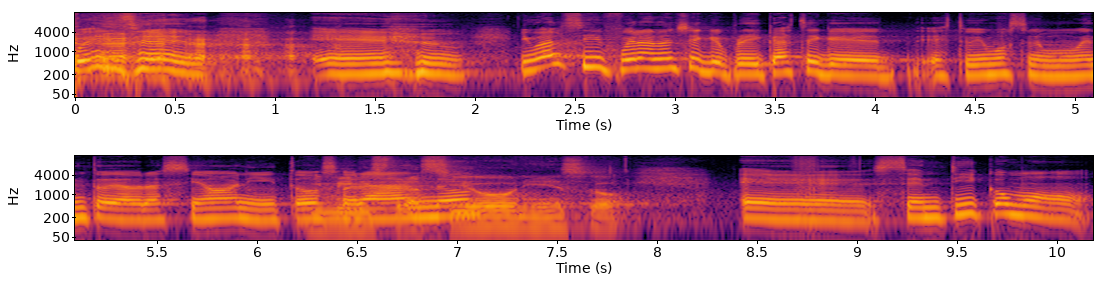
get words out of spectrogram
puede ser. Eh, igual sí, fue la noche que predicaste que estuvimos en un momento de oración y todos orando. ministración y eso. Eh, sentí como,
